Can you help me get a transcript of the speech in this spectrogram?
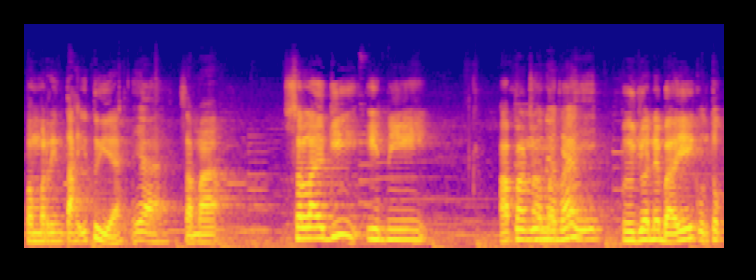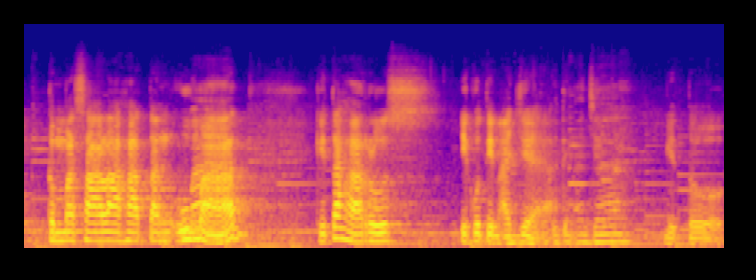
pemerintah itu ya. Ya, sama selagi ini apa Tujuannya namanya baik. tujuannya baik untuk kemaslahatan umat, Umat. kita harus ikutin aja ikutin aja. gitu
